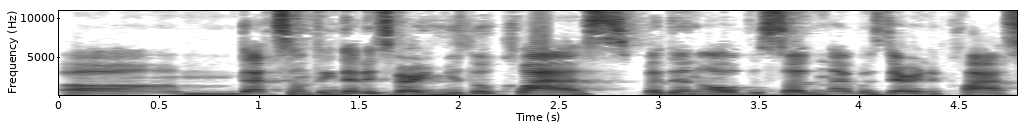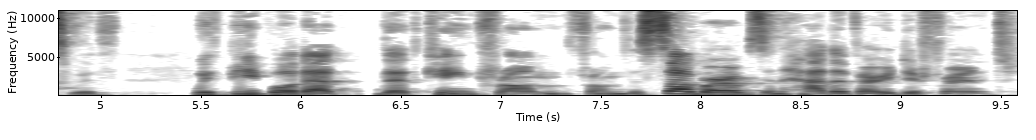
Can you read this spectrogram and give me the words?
Um, that's something that is very middle class. But then all of a sudden I was there in a class with with people that that came from from the suburbs and had a very different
